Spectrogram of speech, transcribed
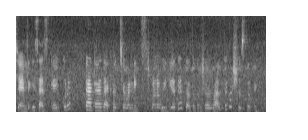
চ্যানেলটাকে সাবস্ক্রাইব করো। টাটা, দেখা হচ্ছে আবার নেক্সট কোনো ভিডিওতে ততক্ষণ সবাই ভালো থেকো, সুস্থ থেকো।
